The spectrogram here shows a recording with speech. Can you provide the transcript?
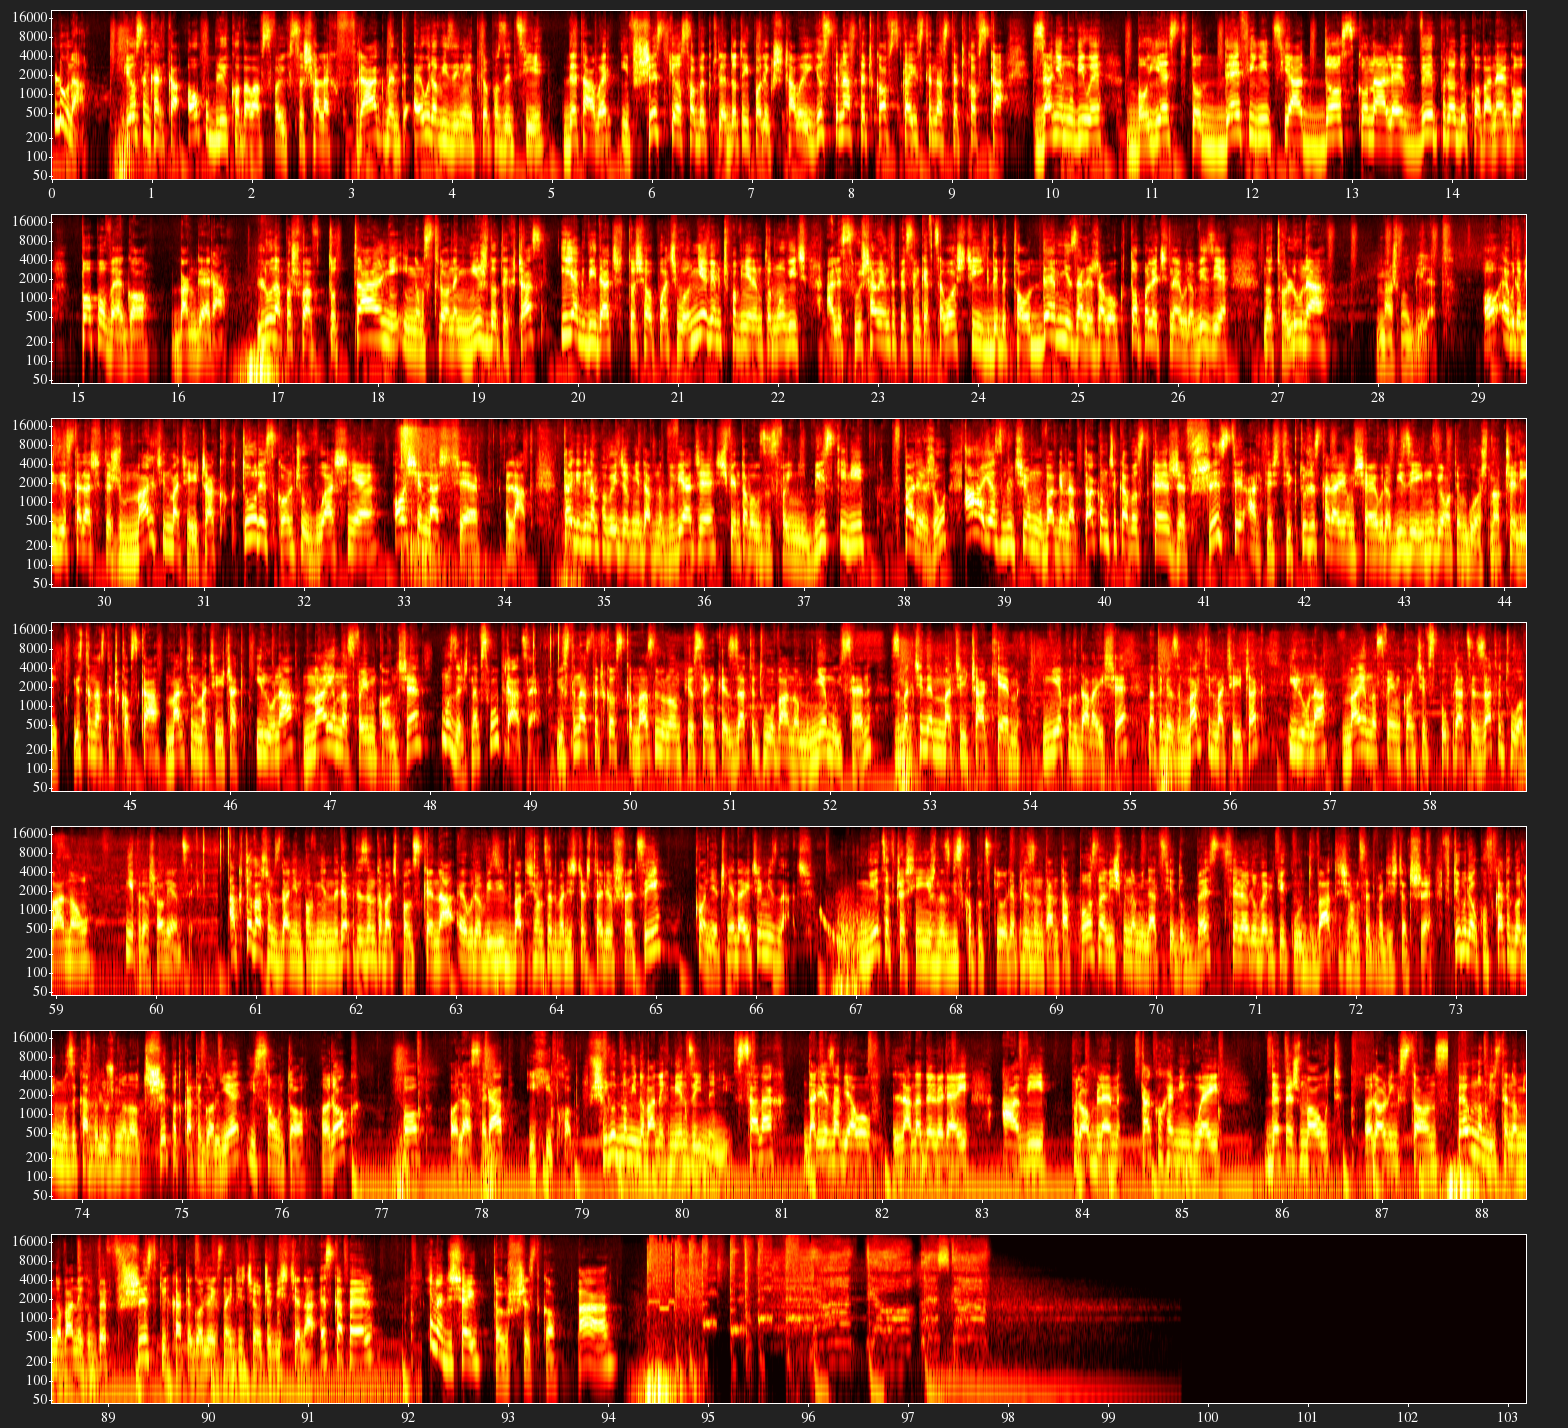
Luna. Piosenkarka opublikowała w swoich socialach fragment eurowizyjnej propozycji The Tower i wszystkie osoby, które do tej pory krzyczały Justyna Steczkowska, Justyna Steczkowska, za nie mówiły, bo jest to definicja doskonale wyprodukowanego popowego bangera. Luna poszła w totalnie inną stronę niż dotychczas i jak widać to się opłaciło. Nie wiem, czy powinienem to mówić, ale słyszałem tę piosenkę w całości i gdyby to ode mnie zależało, kto poleci na Eurowizję, no to Luna, masz mój bilet. O Eurowizję stara się też Marcin Maciejczak, który skończył właśnie 18 lat. Tak jak nam powiedział niedawno w wywiadzie, świętował ze swoimi bliskimi w Paryżu, a ja zwróciłem uwagę na taką ciekawostkę, że wszyscy artyści, którzy starają się Eurowizję i mówią o tym głośno, czyli Justyna Steczkowska, Marcin Maciejczak i Luna, mają na swoim koncie muzyczne współprace. Justyna Steczkowska ma z Luną piosenkę zatytułowaną Nie mój sen, z Marcinem Maciejczakiem Nie poddawaj się, natomiast Marcin Maciejczak i Luna mają na swoim koncie współpracę zatytułowaną Nie proszę o więcej. A kto waszym zdaniem powinien reprezentować Polskę na Eurowizji 2024 w Szwecji? Koniecznie dajcie mi znać. Nieco wcześniej niż nazwisko polskiego reprezentanta poznaliśmy nominację do bestselleru w Empiku 2023. W tym roku w kategorii muzyka wyróżniono trzy podkategorie i są to rock, pop oraz rap i hip-hop. Wśród nominowanych m.in. Sanach, Daria Zawiałow, Lana Del Rey, Avi, Problem, Taco Hemingway, Depeche Mode, Rolling Stones. Pełną listę nominowanych we wszystkich kategoriach znajdziecie oczywiście na skpl. I na dzisiaj to już wszystko. Pa!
